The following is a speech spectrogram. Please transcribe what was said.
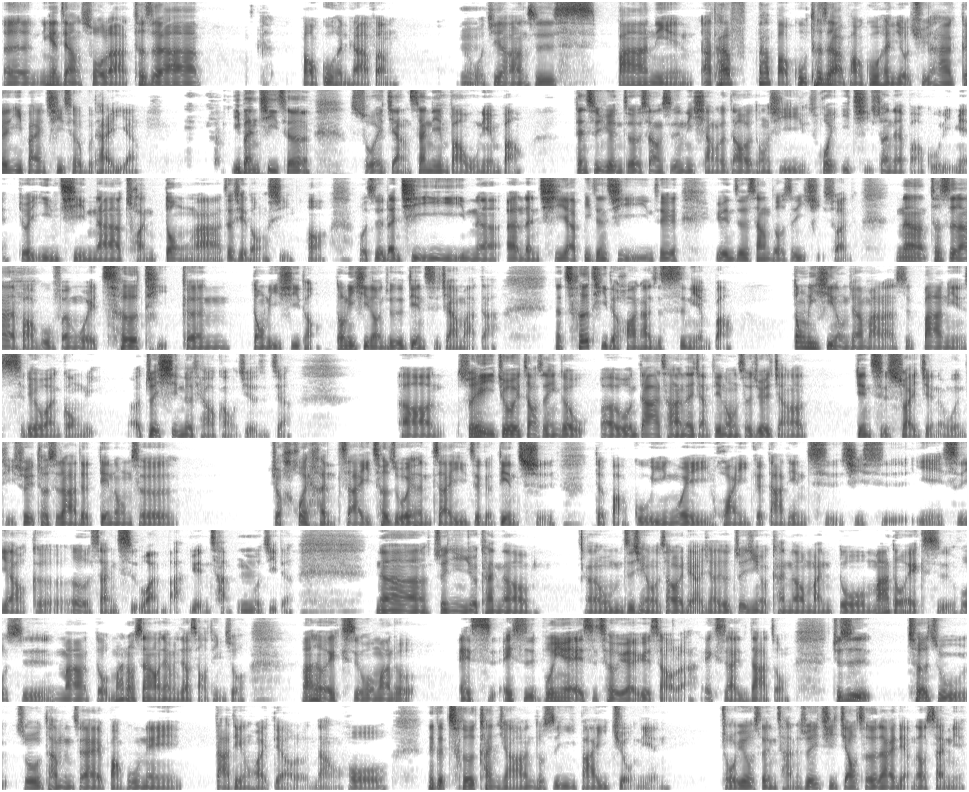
呃，应该这样说啦，特斯拉保固很大方，嗯，我记得好像是八年啊，它它保固特斯拉保固很有趣，它跟一般的汽车不太一样，一般汽车所谓讲三年保五年保。但是原则上是你想得到的东西会一起算在保固里面，就引擎啊、传动啊这些东西哦，或是冷气异音啊、呃冷气啊、避震器异音，这个原则上都是一起算。那特斯拉的保固分为车体跟动力系统，动力系统就是电池加马达。那车体的话，它是四年保，动力系统加马达是八年十六万公里。呃，最新的条款我记得是这样。啊、呃，所以就会造成一个呃，我们大家常常在讲电动车，就会讲到电池衰减的问题。所以特斯拉的电动车就会很在意，车主会很在意这个电池的保固，因为换一个大电池其实也是要个二三十万吧，原厂我记得。嗯、那最近就看到，呃，我们之前有稍微聊一下，就最近有看到蛮多 Model X 或是 Model Model 三好像比较少听说，Model X 或 Model。S S 不过因为 S 车越来越少了，X 还是大众。就是车主说他们在保固内大电坏掉了，然后那个车看起来好像都是一八一九年左右生产的，所以其实交车大概两到三年。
